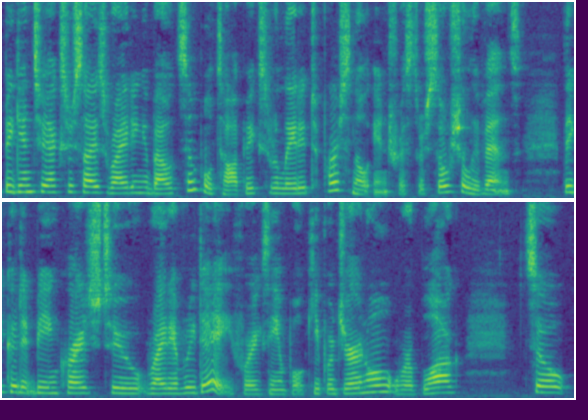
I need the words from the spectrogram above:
begin to exercise writing about simple topics related to personal interests or social events. They could be encouraged to write every day, for example, keep a journal or a blog. So,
